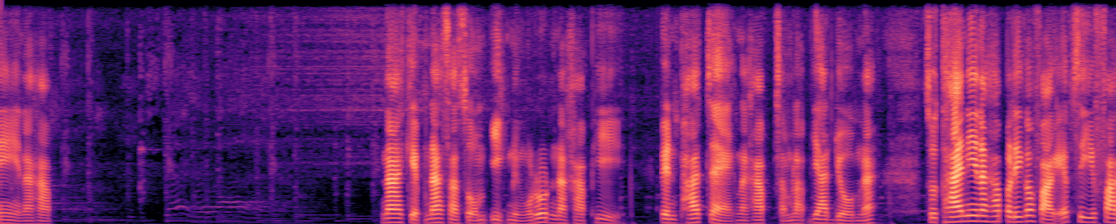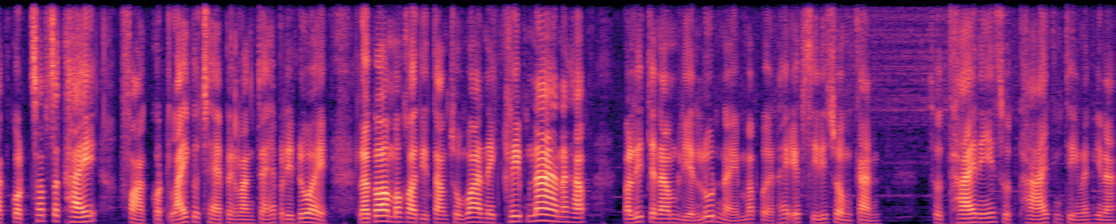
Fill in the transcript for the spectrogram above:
นี่นะครับ น่าเก็บน่าสะสมอีกหนึ่งรุ่นนะครับพี่ เป็นพระแจกนะครับสำหรับญาติโยมนะ สุดท้ายนี้นะครับปริศก็ฝาก FC ฝากกด Subscribe ฝากกดไลค์กดแชร์เป็นกำลังใจให้ปริศด้วย แล้วก็มาคอยติดตามชมว่าในคลิปหน้านะครับปริศจะนำเหรียญรุ่นไหนมาเปิดให้ FC ที่ชมกัน สุดท้ายนี้สุดท้ายจริง ๆ นะพี่นะ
